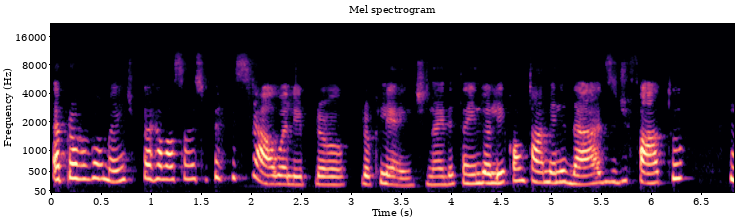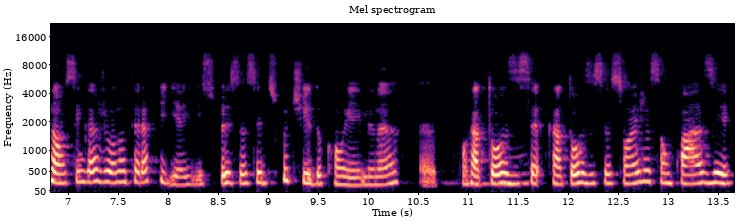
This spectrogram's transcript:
é provavelmente porque a relação é superficial ali para o cliente, né? Ele está indo ali contar amenidades e, de fato, não se engajou na terapia. E isso precisa ser discutido com ele, né? É, 14, 14 sessões já são quase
